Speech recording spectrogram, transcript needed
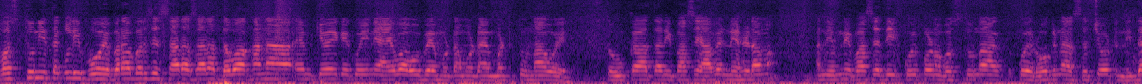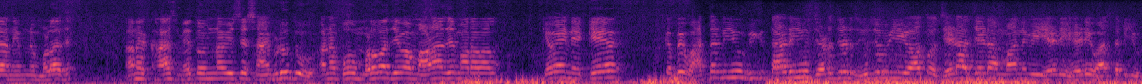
વસ્તુની તકલીફ હોય, બરાબર છે, સારા સારા દવાખાના એમ કહેવાય કે કોઈને આવ્યા હોય મોટા મોટા એમ મટતું ના હોય, તો ઉકાતાની પાસે આવે નેહડામાં. અને એમની પાસેથી કોઈ પણ વસ્તુના, કોઈ રોગના સચોટ નિદાન એમને મળે છે. અને ખાસ મેં તો એમના વિશે સાંભળ્યું હતું અને બહુ મળવા જેવા માણા છે મારા વાલા. કહેવાય ને કે કે ભાઈ વાતડિયું, વિગતાડિયું, જડજડ ઝુઝવી આ તો જેડા જેડા માનવી હેડી હેડી વાતડિયું.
